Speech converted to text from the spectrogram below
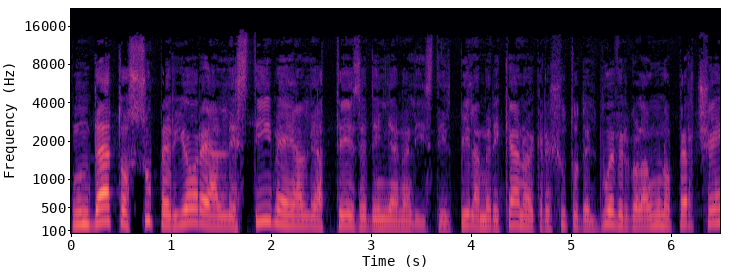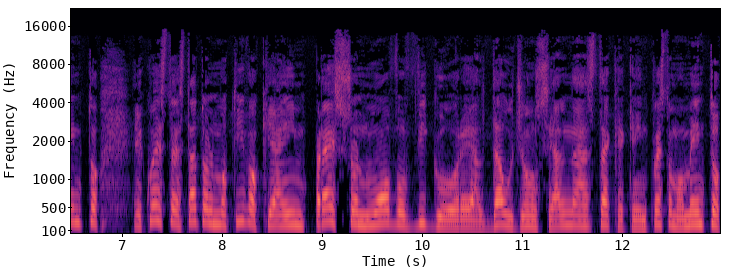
un dato superiore alle stime e alle attese degli analisti. Il PIL americano è cresciuto del 2,1% e questo è stato il motivo che ha impresso nuovo vigore al Dow Jones e al Nasdaq che in questo momento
